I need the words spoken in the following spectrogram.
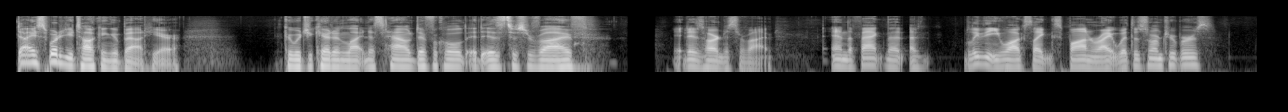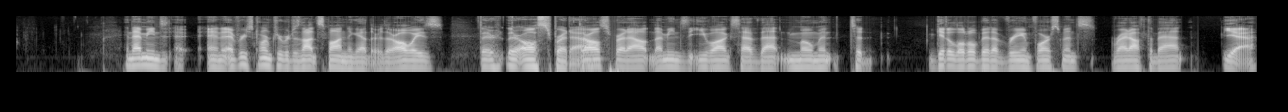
Dice, what are you talking about here? Could would you care to enlighten us how difficult it is to survive? It is hard to survive, and the fact that I believe the Ewoks like spawn right with the stormtroopers and that means and every stormtrooper does not spawn together. They're always they're they're all spread out. They're all spread out. That means the Ewoks have that moment to get a little bit of reinforcements right off the bat. Yeah.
